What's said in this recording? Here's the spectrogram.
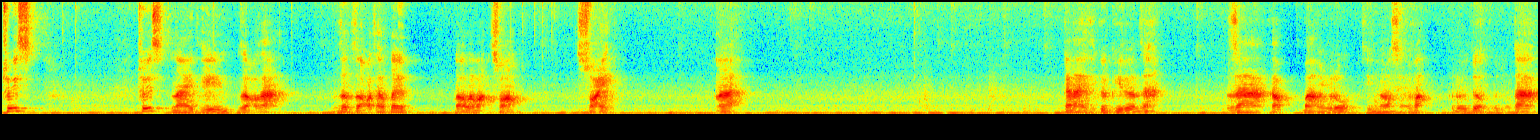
twist. Twist này thì rõ ràng rất rõ theo tên. Đó là bạn xoắn xoáy. Này. Cái này thì cực kỳ đơn giản. Ra góc bao nhiêu độ thì nó sẽ vặn cái đối tượng của chúng ta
